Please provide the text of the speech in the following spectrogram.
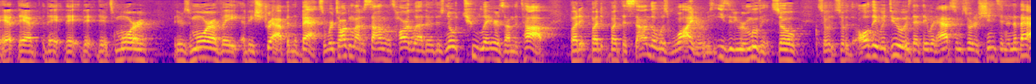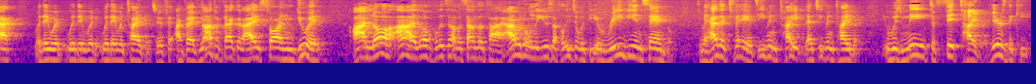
They have, they have they, they, they, they it's more there's more of a, of a strap in the back. So we're talking about a sandal that's hard leather. There's no two layers on the top but it, but but the sandal was wider; it was easy to remove it. So so so all they would do is that they would have some sort of shinton in the back where they would where they would where they would tighten it. So if, if not the fact that I saw him do it, I know I love chalitza a sandal tie. I would only use a chalitza with the Arabian sandal. It's even tight. That's even tighter. It was made to fit tighter. Here's the key.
